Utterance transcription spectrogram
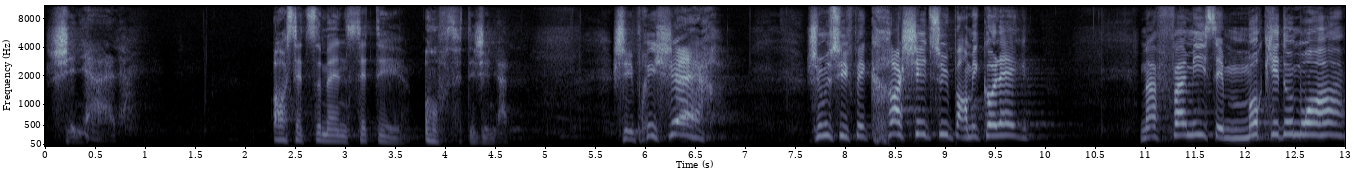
génial. Oh, cette semaine, c'était oh, c'était génial. J'ai pris cher. Je me suis fait cracher dessus par mes collègues. Ma famille s'est moquée de moi.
